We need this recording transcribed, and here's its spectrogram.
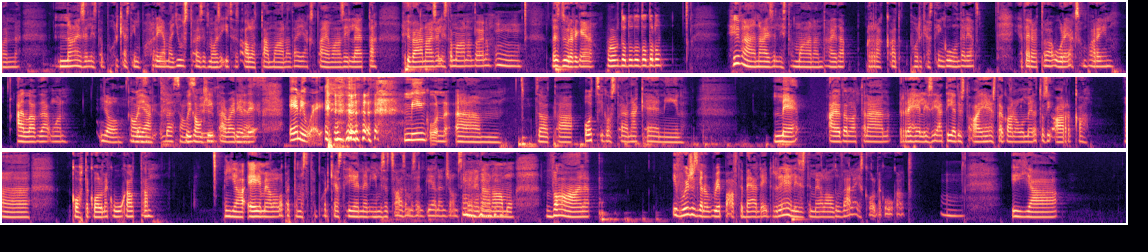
on naisellista podcastin paria. Mä just taisin, että mä voisin itse asiassa aloittaa maanantai jaksot aivan sillä, että hyvää naisellista maanantaina. Mm. Let's do that again. Hyvää naisellista maanantaita, rakkaat podcastin kuuntelijat. Ja tervetuloa uuden jakson pariin. I love that one. Joo. Oh that's- yeah, That sounds we gonna good. keep that right in Yes. there. Anyway, niin kuin um, tota, otsikosta jo näkee, niin me aiotaan olla tänään rehellisiä tietystä aiheesta, joka on ollut meille tosi arka öö, kohta kolme kuukautta. Ja ei me olla lopettamassa tätä podcastia ennen ihmiset saa semmoisen pienen jumpscarein mm-hmm. tämän aamu, vaan if we're just gonna rip off the band-aid, rehellisesti me ollaan oltu väleissä kolme kuukautta. Mm. Ja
